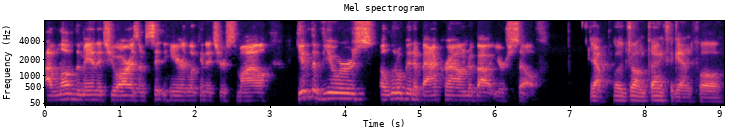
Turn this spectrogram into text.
I love the man that you are as I'm sitting here looking at your smile. Give the viewers a little bit of background about yourself. Yeah, well, John, thanks again for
